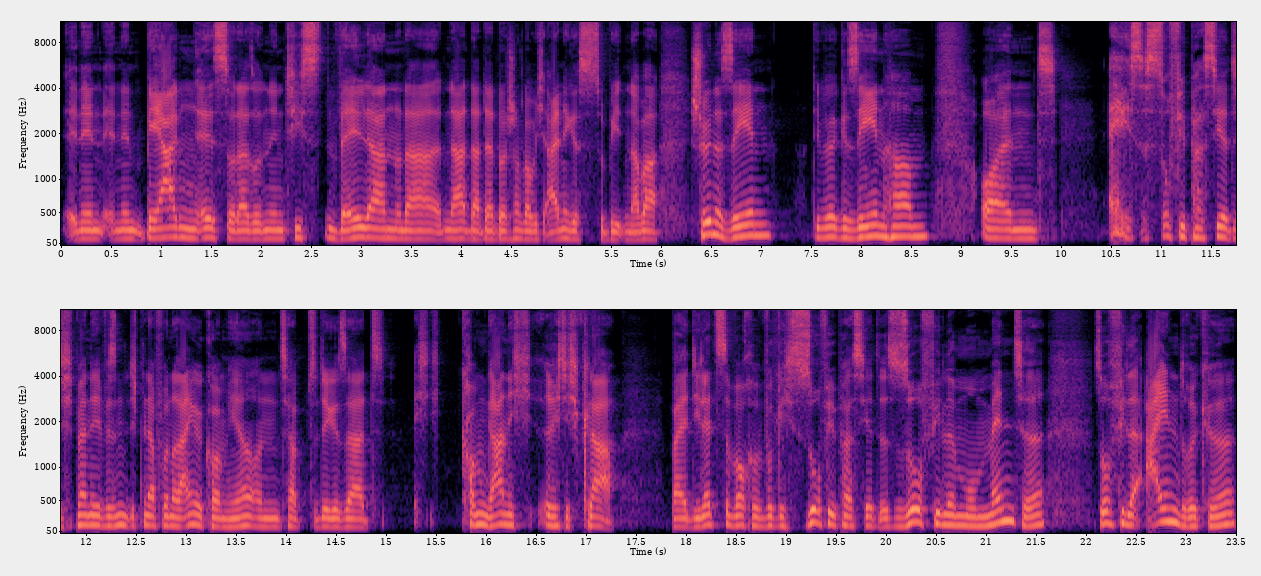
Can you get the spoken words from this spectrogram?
in den, in den Bergen ist oder so in den tiefsten Wäldern oder na, da hat Deutschland, glaube ich, einiges zu bieten. Aber schöne Seen, die wir gesehen haben. Und ey, es ist so viel passiert. Ich meine, wir sind, ich bin da vorhin reingekommen hier und habe zu dir gesagt, ich, ich komme gar nicht richtig klar weil die letzte Woche wirklich so viel passiert ist, so viele Momente, so viele Eindrücke.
